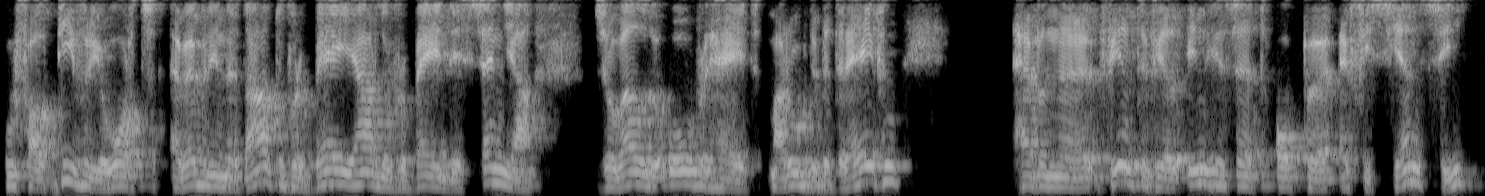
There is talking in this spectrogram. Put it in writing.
hoe foutiever je wordt. En we hebben inderdaad de voorbije jaren, de voorbije decennia, zowel de overheid, maar ook de bedrijven, hebben uh, veel te veel ingezet op uh, efficiëntie,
